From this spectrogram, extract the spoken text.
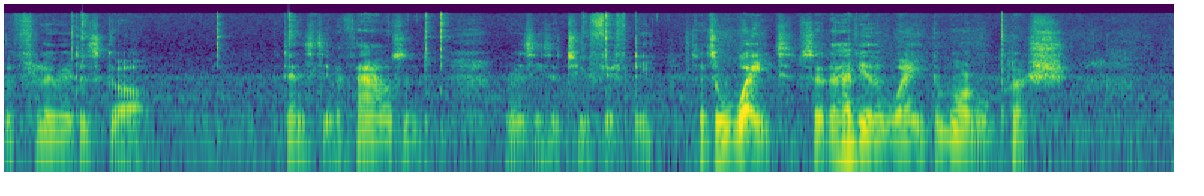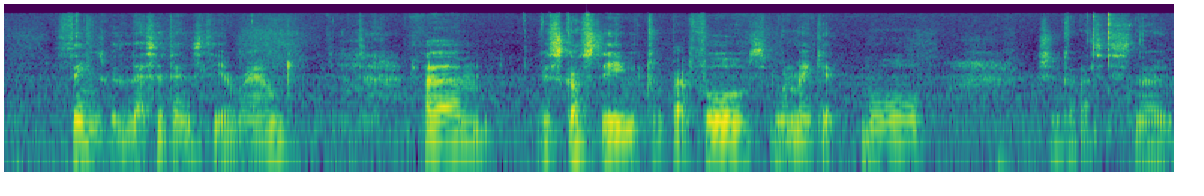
the fluid has got density of 1000 whereas these are 250 so it's a weight. So the heavier the weight the more it will push things with lesser density around. Um, viscosity we've talked about before so if you want to make it more should go back to snow?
